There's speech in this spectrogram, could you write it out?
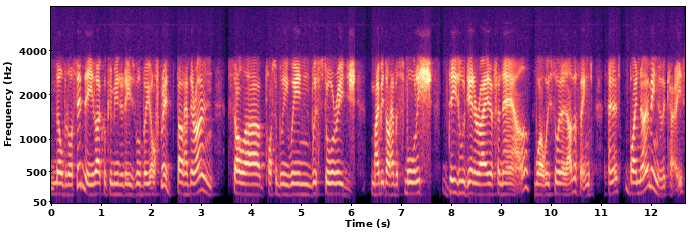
Melbourne or Sydney, local communities will be off grid. They'll have their own solar, possibly wind with storage. Maybe they'll have a smallish diesel generator for now while we sort out other things. And it's by no means the case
